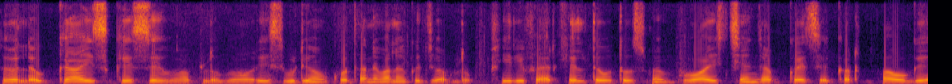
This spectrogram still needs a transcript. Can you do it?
तो हेलो गाइस कैसे हो आप लोग? और इस वीडियो में आपको बताने वाला हूँ कि जो आप लोग फ्री फायर खेलते हो तो उसमें वॉइस चेंज आप कैसे कर पाओगे?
